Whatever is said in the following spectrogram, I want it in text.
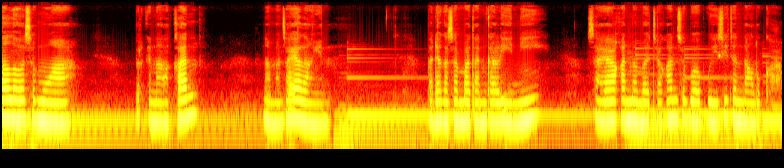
Halo semua, perkenalkan, nama saya Langin. Pada kesempatan kali ini, saya akan membacakan sebuah puisi tentang luka.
